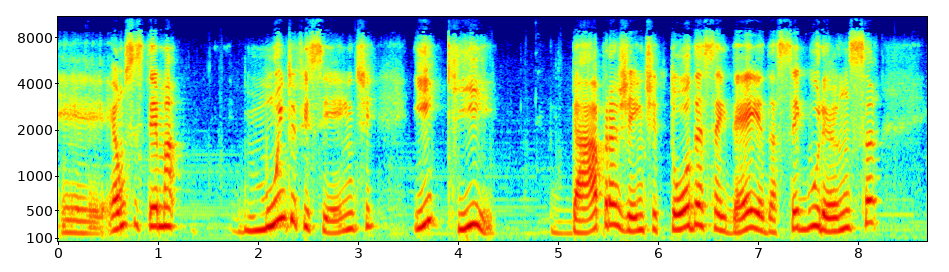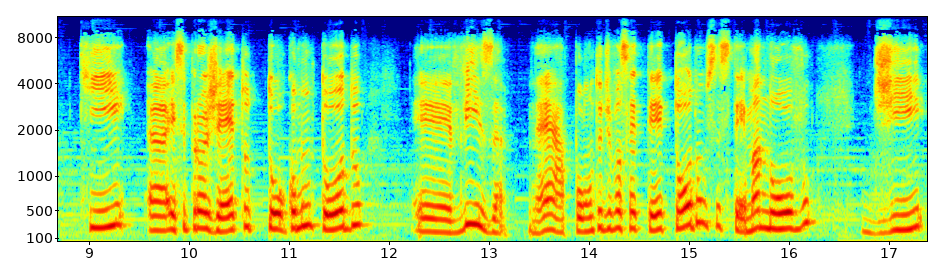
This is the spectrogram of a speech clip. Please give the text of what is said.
é, é um sistema muito eficiente e que dá para gente toda essa ideia da segurança que uh, esse projeto to, como um todo é, visa, né? A ponto de você ter todo um sistema novo de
